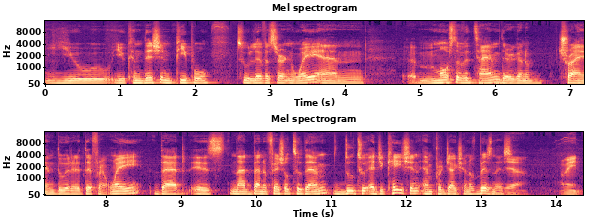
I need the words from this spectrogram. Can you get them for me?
you you condition people to live a certain way and uh, most of the time they're going to try and do it a different way that is not beneficial to them due to education and projection of business. Yeah, I mean,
